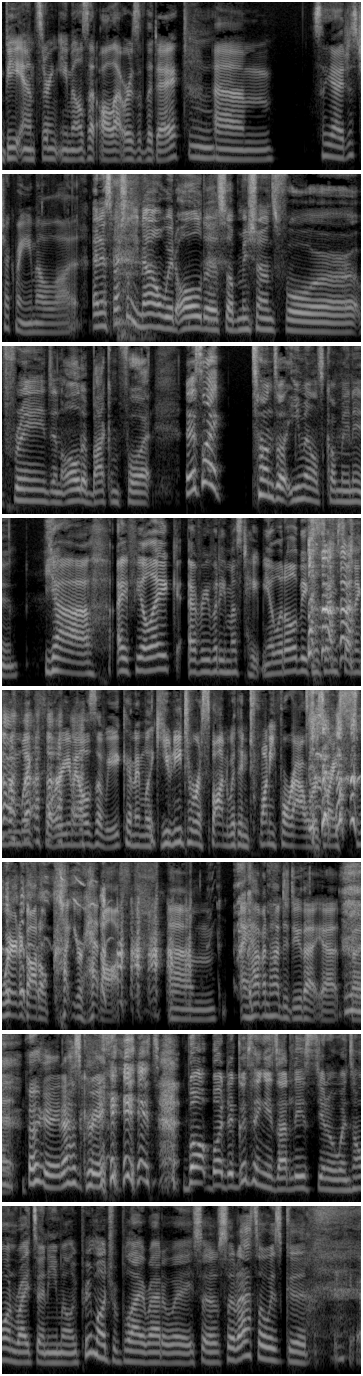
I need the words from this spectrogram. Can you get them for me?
be answering emails at all hours of the day. Um, so yeah, I just check my email a lot. And especially now with all the submissions for Fringe and all the back and forth, there's like tons of emails coming in. Yeah, I feel like everybody must hate me a little because I'm sending them like four emails a week, and I'm like, you need to respond within 24 hours, or I swear to God, I'll cut your head off. Um, I haven't had to do that yet, but Okay, that's great. but but the good thing is at least, you know, when someone writes an email, you pretty much reply right away. So so that's always good. thank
